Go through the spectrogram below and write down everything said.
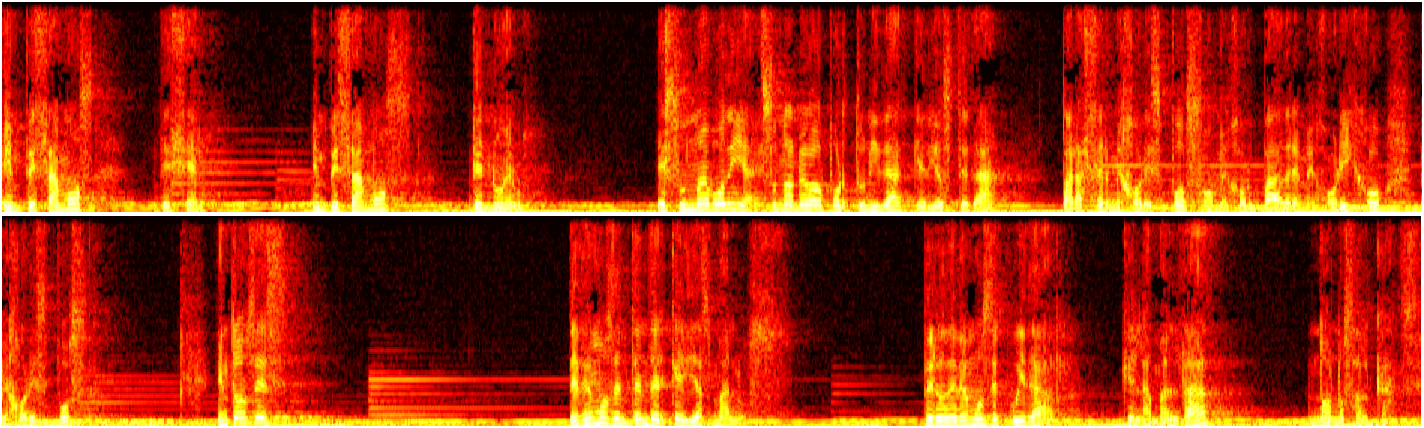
empezamos de cero. Empezamos de nuevo. Es un nuevo día, es una nueva oportunidad que Dios te da para ser mejor esposo, mejor padre, mejor hijo, mejor esposa. Entonces, debemos de entender que hay días malos, pero debemos de cuidar que la maldad no nos alcance.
